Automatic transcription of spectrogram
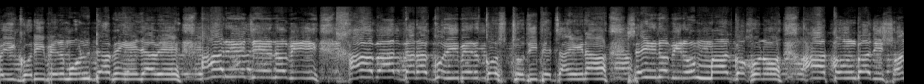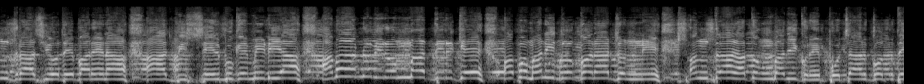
ওই গরিবের মনটা ভেঙে যাবে। আরে যে নবী খাবার দ্বারা গরিবের কষ্ট দিতে চাই না, সেই নবীর উম্মাদ কখনো আতঙ্কবাদী সন্ত্রাসী হতে পারে না। আজ বিশ্বের বুকে মিডিয়া আমার নবীর উম্মাদদেরকে অপমানিত করার জন্য সন্ত্রাস আতঙ্কবাদী করে প্রচার করতে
